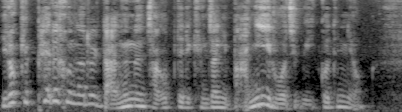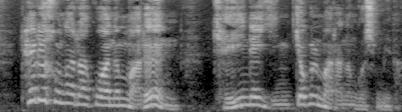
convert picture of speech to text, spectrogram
이렇게 페르소나를 나누는 작업들이 굉장히 많이 이루어지고 있거든요. 페르소나라고 하는 말은 개인의 인격을 말하는 것입니다.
